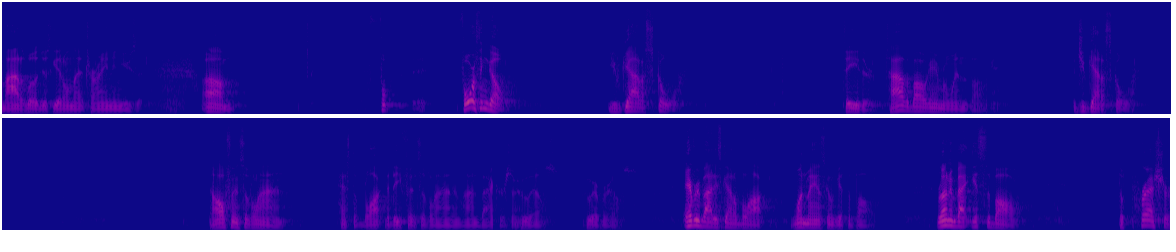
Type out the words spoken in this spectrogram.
might as well just get on that train and use it. Um, fourth and goal. You've got to score to either tie the ball game or win the ball. But you've got to score. The offensive line has to block the defensive line and linebackers or who else, whoever else. Everybody's got to block. One man's going to get the ball. Running back gets the ball. The pressure.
